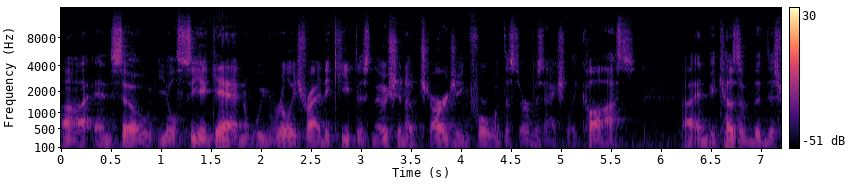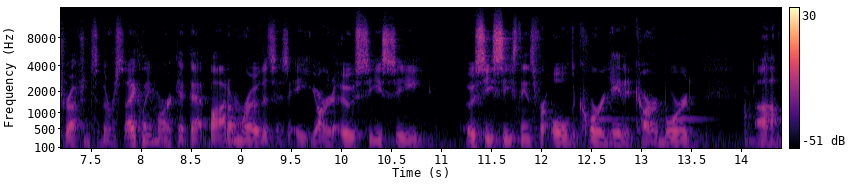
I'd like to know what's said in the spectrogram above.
Uh, And so you'll see again, we've really tried to keep this notion of charging for what the service actually costs. Uh, And because of the disruption to the recycling market, that bottom row that says eight-yard OCC, OCC stands for Old Corrugated Cardboard. Um,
